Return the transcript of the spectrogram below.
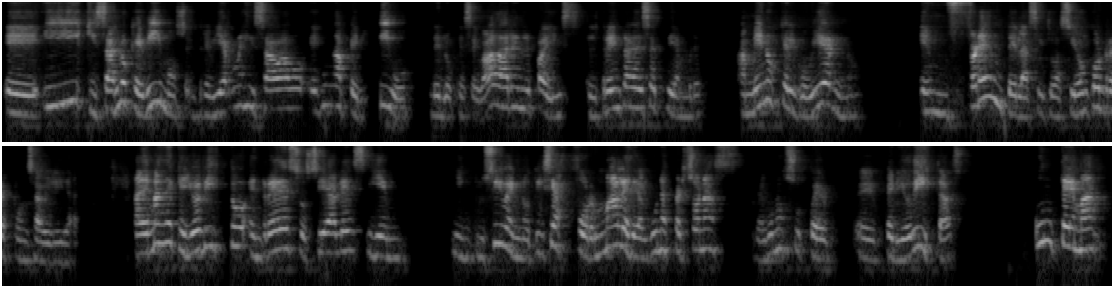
Eh, y quizás lo que vimos entre viernes y sábado es un aperitivo de lo que se va a dar en el país el 30 de septiembre, a menos que el gobierno enfrente la situación con responsabilidad. Además de que yo he visto en redes sociales y en, inclusive en noticias formales de algunas personas, de algunos super eh, periodistas, un tema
